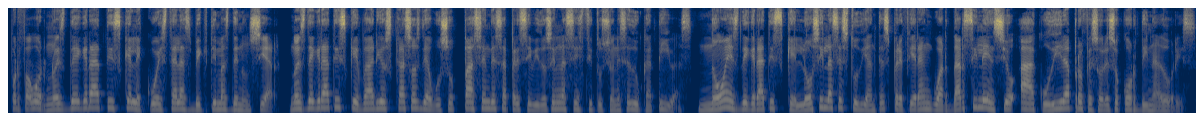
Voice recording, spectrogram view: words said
Por favor, no es de gratis que le cueste a las víctimas denunciar. No es de gratis que varios casos de abuso pasen desapercibidos en las instituciones educativas. No es de gratis que los y las estudiantes prefieran guardar silencio a acudir a profesores o coordinadores.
